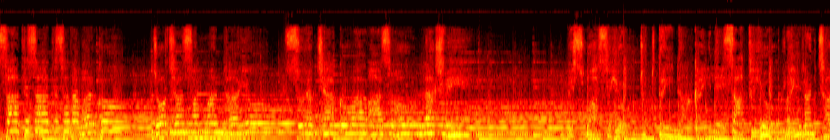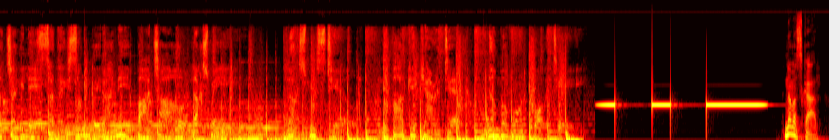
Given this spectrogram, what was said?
साथ साथ सदाभरको जोड्छ सम्बन्ध यो सुरक्षाको आभास हो लक्ष्मी। विश्वास यो टुट्दैन कहिले? साथ यो रहिरहन्छ जहिले? सधैँ सँगै रहने बाचा हो लक्ष्मी। लक्ष्मी स्टिल नेपालकै ग्यारेन्टेड नम्बर वान क्वालिटी नमस्कार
